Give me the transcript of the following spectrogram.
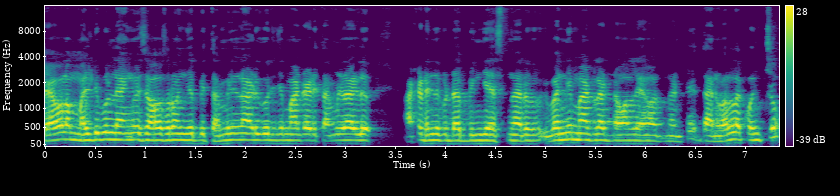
కేవలం మల్టిపుల్ లాంగ్వేజ్ అవసరం అని చెప్పి తమిళనాడు గురించి మాట్లాడి తమిళనాడు అక్కడ ఎందుకు డబ్బింగ్ చేస్తున్నారు? ఇవన్నీ మాట్లాడడం వల్ల ఏమవుతుందంటే దానివల్ల కొంచెం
